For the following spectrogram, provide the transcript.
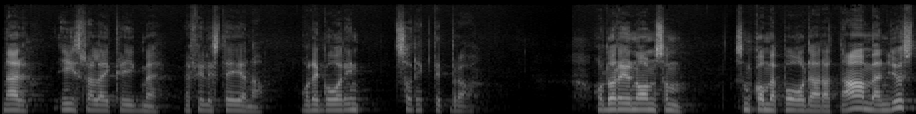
när Israel är i krig med, med filisteerna och det går inte så riktigt bra. Och då är det ju någon som, som kommer på där att ah, men just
